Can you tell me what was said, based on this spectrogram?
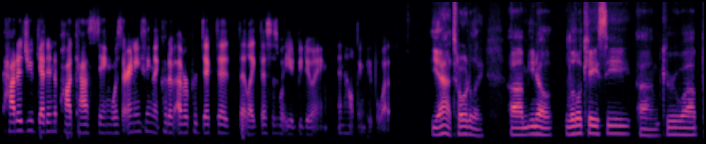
how did you get into podcasting? Was there anything that could have ever predicted that like this is what you'd be doing and helping people with? Yeah, totally. Um, you know, little Casey um, grew up,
